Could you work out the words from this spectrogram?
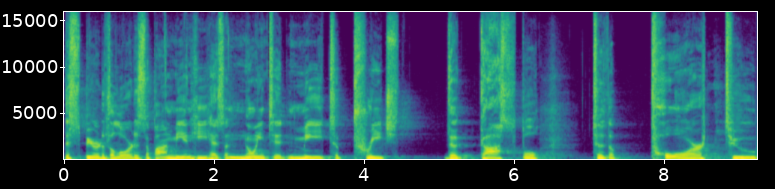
the Spirit of the Lord is upon me, and He has anointed me to preach the gospel to the poor, to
